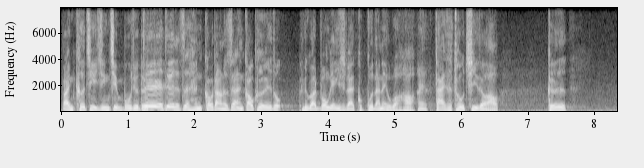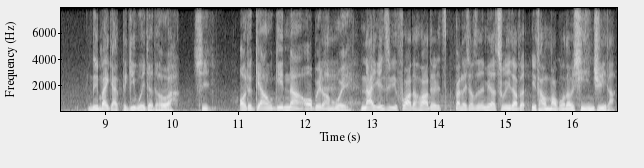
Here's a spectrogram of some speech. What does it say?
反正科技已经进步就对。对对对，这很高档的，这很高科技都，你管风给一直来孤单的话哈，它还是透气的哦。可是你卖给笔记为得的好啊，是。哦，就惊有囡仔，哦，被人喂。拿原子笔画的话，对，半个小时没有处理到，一套毛孔都会吸进去了。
